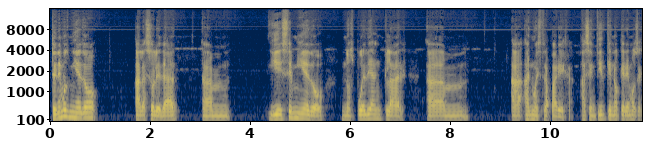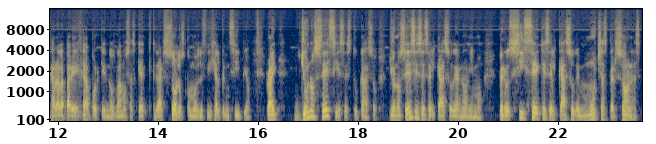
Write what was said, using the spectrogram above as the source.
Tenemos miedo a la soledad am, y ese miedo nos puede anclar am, a, nuestra pareja, a sentir que no queremos dejar a la pareja porque nos vamos a que- quedar solos, como les dije al principio, right? Yo no sé si ese es tu caso, yo no sé si ese es el caso de Anónimo, pero sí sé que es el caso de muchas personas.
